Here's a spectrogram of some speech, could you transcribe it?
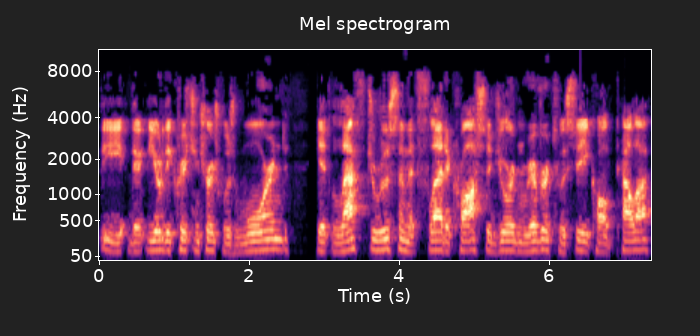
the, the, the early Christian church was warned. It left Jerusalem. It fled across the Jordan River to a city called Pella.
